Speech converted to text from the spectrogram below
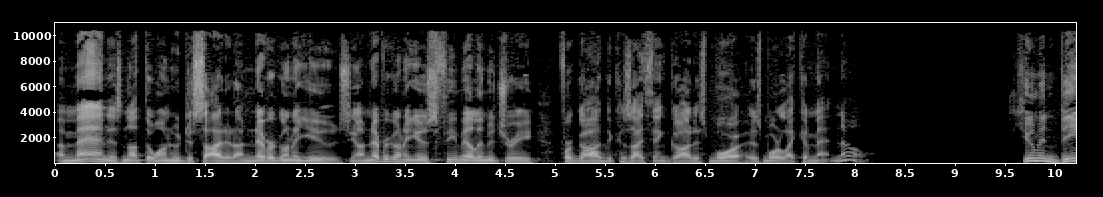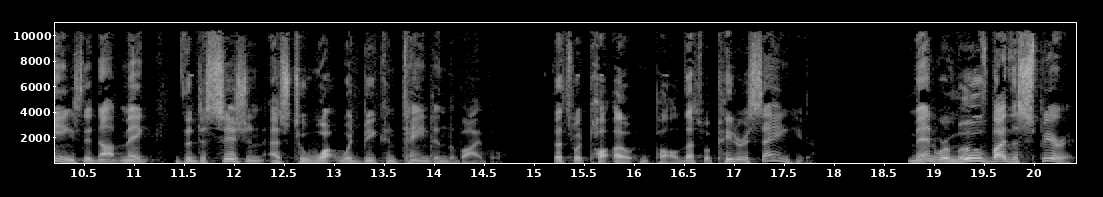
A man is not the one who decided, I'm never going to use, you know, I'm never going to use female imagery for God because I think God is more, is more like a man. No. Human beings did not make the decision as to what would be contained in the Bible. That's what Paul, uh, Paul, that's what Peter is saying here. Men were moved by the Spirit.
